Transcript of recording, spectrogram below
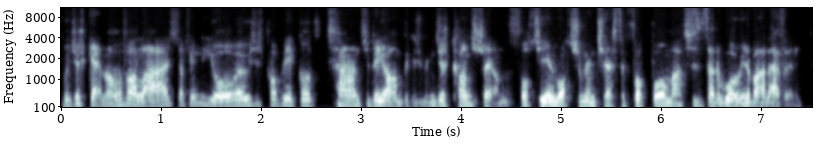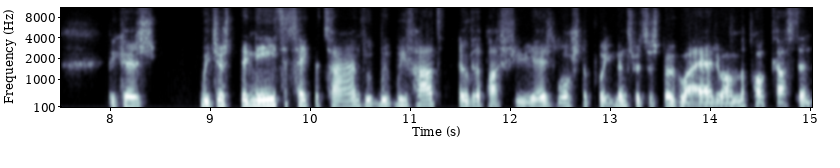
we're just getting on with our lives. I think the Euros is probably a good time to be on because we can just concentrate on the footy and watch some interesting football matches instead of worrying about Everton. Because we just they need to take the time. We, have had over the past few years rushed appointments, which I spoke about earlier on the podcast, and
